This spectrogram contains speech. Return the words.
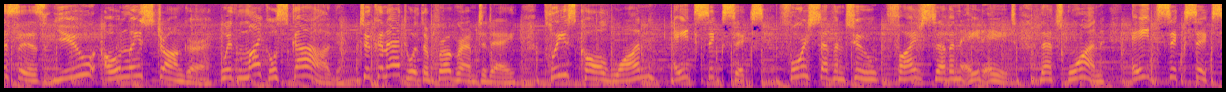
This is You Only Stronger with Michael Skog. To connect with the program today, please call 1 866 472 5788. That's 1 866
